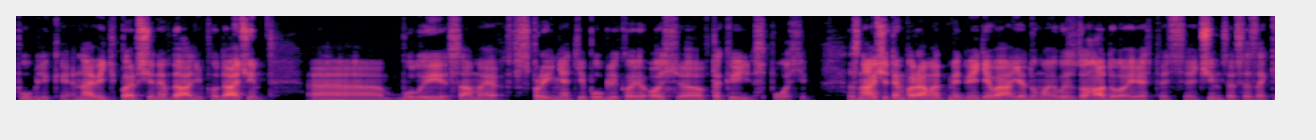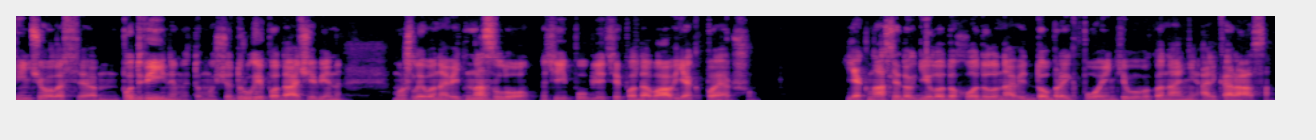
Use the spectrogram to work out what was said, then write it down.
публіки. Навіть перші невдалі подачі. Е, були саме сприйняті публікою ось е, в такий спосіб. Знаючи темперамент Медведєва, я думаю, ви здогадуєтесь, чим це все закінчувалося подвійними, тому що другі подачі він можливо, навіть на зло цій публіці подавав як першу. Як наслідок діло доходило навіть до брейкпоінтів у виконанні Алькараса.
